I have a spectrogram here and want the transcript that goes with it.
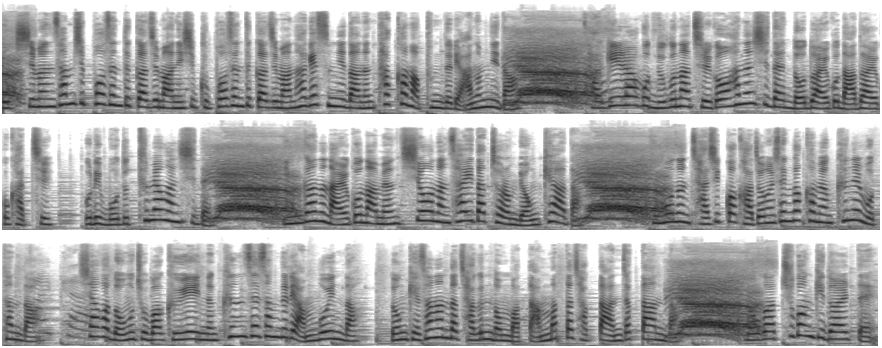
욕심은 30%까지만 29%까지만 하겠습니다는 탁한 아픔들이 안 옵니다. 자기 일하고 누구나 즐거워하는 시대 너도 알고 나도 알고 같이 우리 모두 투명한 시대 인간은 알고 나면 시원한 사이다처럼 명쾌하다. 부모는 자식과 가정을 생각하면 큰일 못한다. 시야가 너무 좁아 그 위에 있는 큰 세상들이 안 보인다. 넌 계산한다 작은 넌 맞다 안 맞다 작다 안 작다 한다. 너가 축원 기도할 때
